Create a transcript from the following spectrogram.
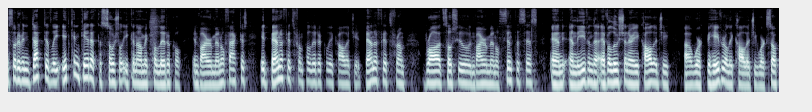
sort of inductively, it can get at the social, economic, political, environmental factors. It benefits from political ecology. It benefits from broad socio-environmental synthesis and, and even the evolutionary ecology uh, work, behavioral ecology work. So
